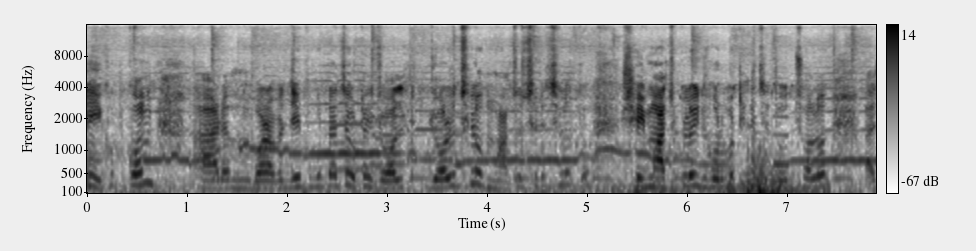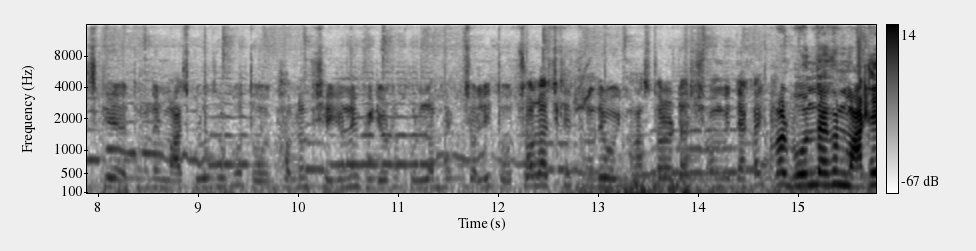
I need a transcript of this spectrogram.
নেই খুব কম। আর বরাবর যে পুকুরটা আছে ওটাই জল জলও ছিল মাছও ছেড়েছিল তো সেই মাছগুলোই ধরবো ঠিক আছে? তো চলো আজকে তোমাদের মাছগুলো ধরবো তো ভাবলাম সেই জন্যই ভিডিওটা করলাম অ্যাকচুয়ালি তো চলো আজকে তোমাদের ওই মাছ ধরাটার সঙ্গে দেখাই। আমার বন্ধু এখন মাঠে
